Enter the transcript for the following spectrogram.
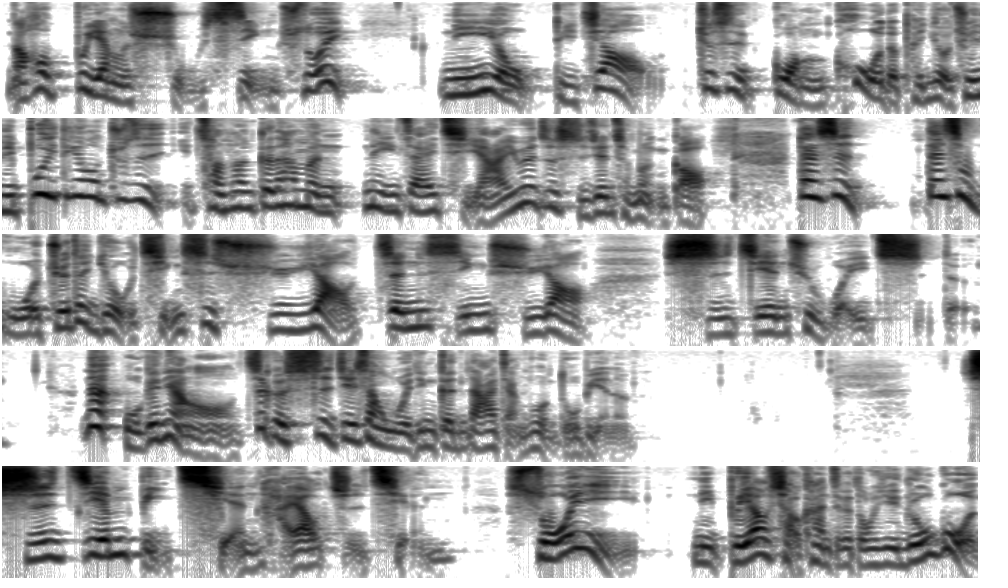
然后不一样的属性。所以你有比较就是广阔的朋友圈，你不一定要就是常常跟他们腻在一起啊，因为这时间成本很高。但是。但是我觉得友情是需要真心、需要时间去维持的。那我跟你讲哦，这个世界上我已经跟大家讲过很多遍了，时间比钱还要值钱，所以你不要小看这个东西。如果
